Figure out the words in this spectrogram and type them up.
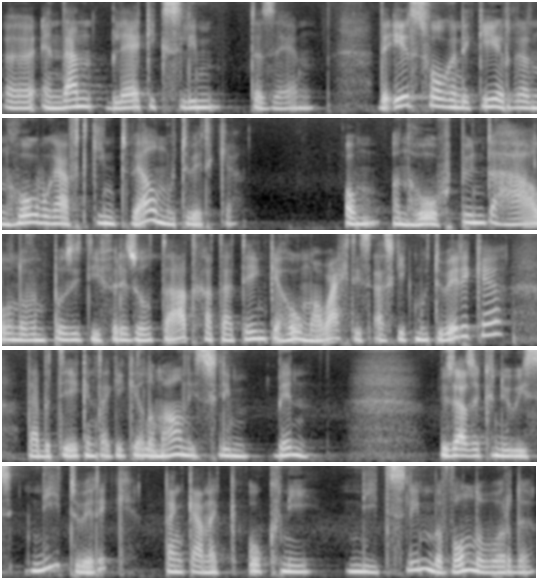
Uh, en dan blijk ik slim te zijn. De eerstvolgende keer dat een hoogbegaafd kind wel moet werken om een hoog punt te halen of een positief resultaat, gaat dat denken, oh, maar wacht eens, als ik moet werken, dat betekent dat ik helemaal niet slim ben. Dus als ik nu eens niet werk, dan kan ik ook niet niet slim bevonden worden.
